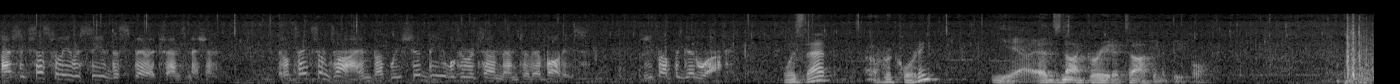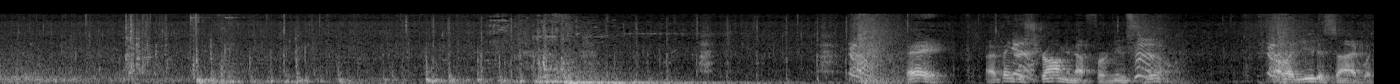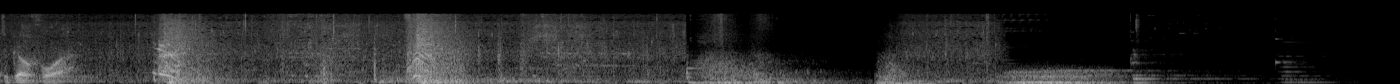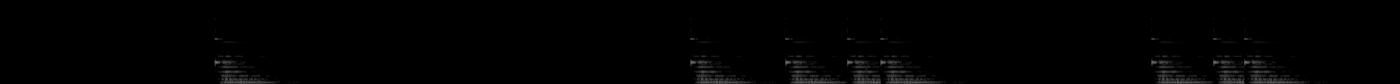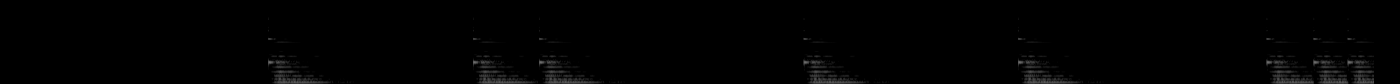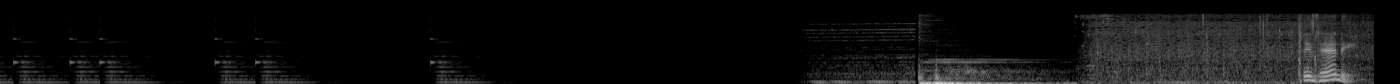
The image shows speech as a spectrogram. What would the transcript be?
I've successfully received the spirit transmission. It'll take some time, but we should be able to return them to their bodies. Keep up the good work. Was that a recording? Yeah, Ed's not great at talking to people. Hey, I think you're strong enough for a new skill. I'll let you decide what to go for. Seems handy.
